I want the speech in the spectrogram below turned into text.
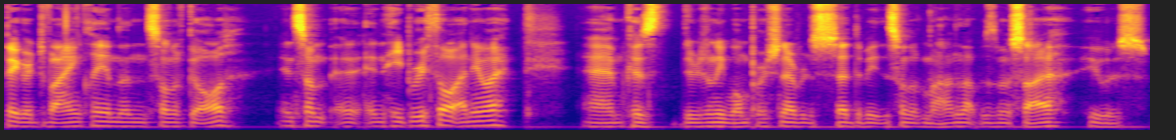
bigger divine claim than Son of God in some in Hebrew thought anyway. Um, because there was only one person ever said to be the Son of Man, and that was the Messiah, who was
